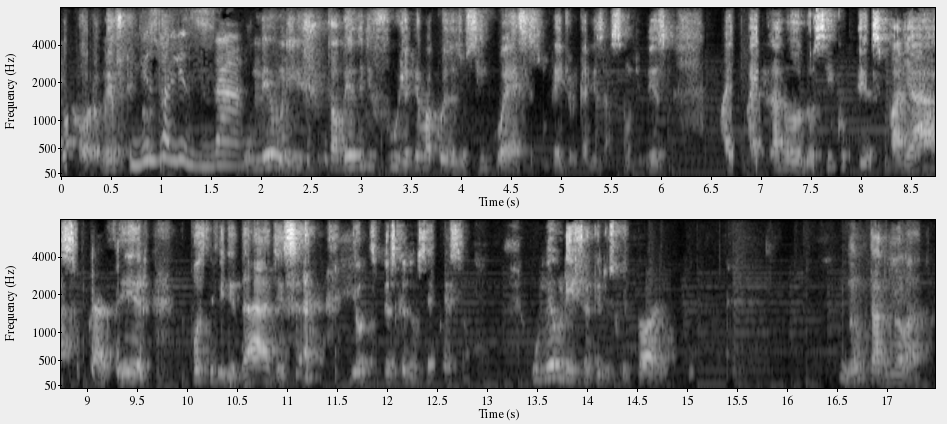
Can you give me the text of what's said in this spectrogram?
agora, o meu visualizar. O meu lixo, talvez ele fuja. Tem uma coisa dos 5 S, não tem, de organização de mesa, mas vai entrar no, no 5 P's: palhaço, prazer, possibilidades e outros P's que eu não sei quais são. O meu lixo aqui do escritório não está do meu lado.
